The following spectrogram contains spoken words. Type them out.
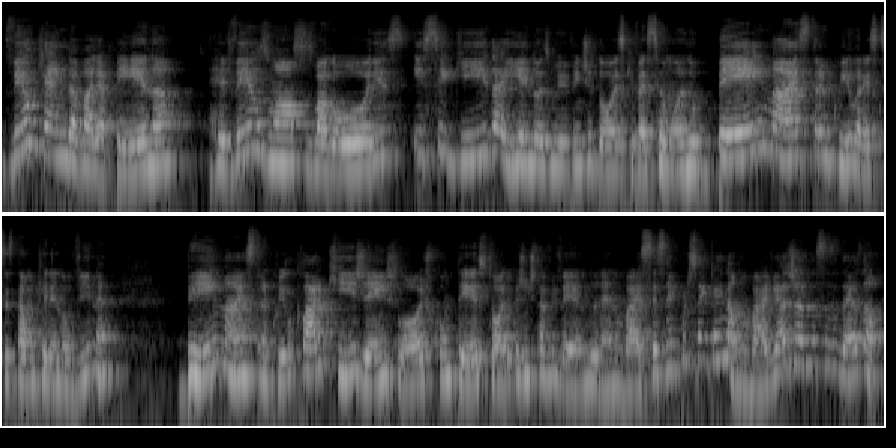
ver o que ainda vale a pena, rever os nossos valores e seguir daí em 2022, que vai ser um ano bem mais tranquilo, era isso que vocês estavam querendo ouvir, né? Bem mais tranquilo. Claro que, gente, lógico, contexto, olha o que a gente tá vivendo, né? Não vai ser 100% aí, não. Não vai viajando nessas ideias, não.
